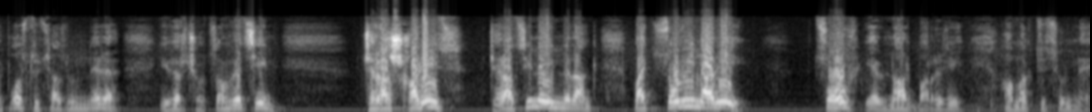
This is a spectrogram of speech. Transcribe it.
էպոս դուցազունները ի վերջո ծնվեցին ջրաշխարից, ջրացին էին նրանք, բայց ծովի նարի, ծով եւ նար բարերի համակցությունն է։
